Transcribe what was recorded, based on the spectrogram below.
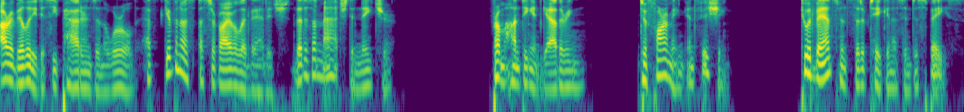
Our ability to see patterns in the world have given us a survival advantage that is unmatched in nature. From hunting and gathering, to farming and fishing, to advancements that have taken us into space.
